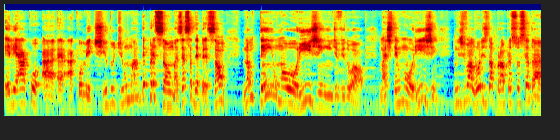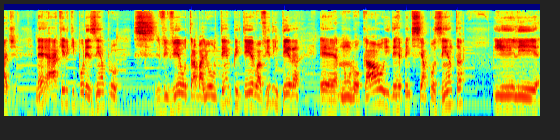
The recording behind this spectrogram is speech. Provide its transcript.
ele é, é acometido de uma depressão, mas essa depressão não tem uma origem individual, mas tem uma origem nos valores da própria sociedade. Né? Aquele que, por exemplo, viveu, trabalhou o tempo inteiro, a vida inteira é, num local e de repente se aposenta e ele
